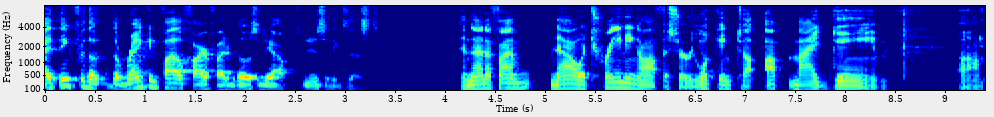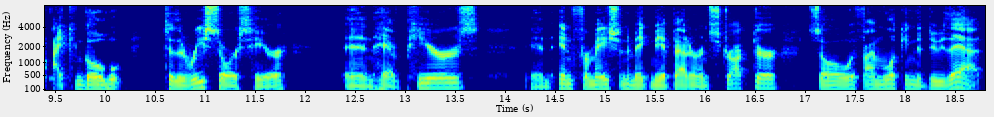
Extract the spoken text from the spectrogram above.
I think for the the rank and file firefighter, those are the opportunities that exist. And then if I'm now a training officer looking to up my game, um, I can go to the resource here and have peers and information to make me a better instructor. So if I'm looking to do that,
